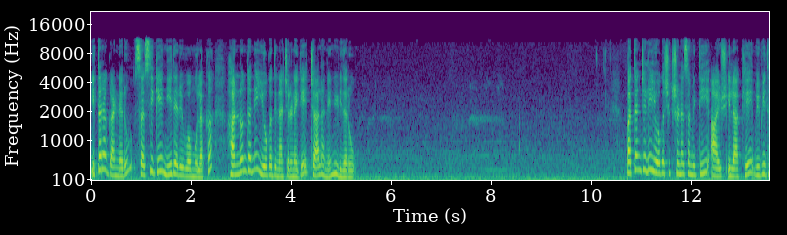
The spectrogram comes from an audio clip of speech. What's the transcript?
ಇತರ ಗಣ್ಯರು ಸಸಿಗೆ ನೀರೆರೆಯುವ ಮೂಲಕ ಹನ್ನೊಂದನೇ ಯೋಗ ದಿನಾಚರಣೆಗೆ ಚಾಲನೆ ನೀಡಿದರು. ಪತಂಜಲಿ ಯೋಗ ಶಿಕ್ಷಣ ಸಮಿತಿ ಆಯುಷ್ ಇಲಾಖೆ ವಿವಿಧ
